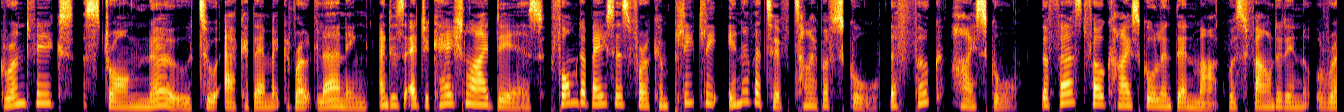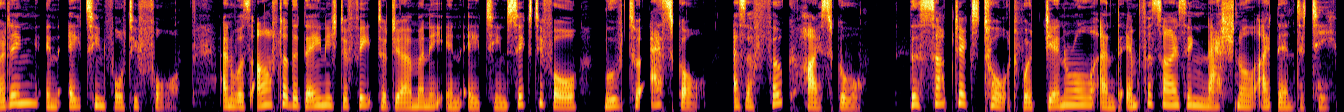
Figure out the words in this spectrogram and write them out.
Grundtvig's strong no to academic rote learning and his educational ideas formed a basis for a completely innovative type of school, the folk high school. The first folk high school in Denmark was founded in Rødding in 1844 and was after the Danish defeat to Germany in 1864 moved to Askov as a folk high school. The subjects taught were general and emphasizing national identity.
